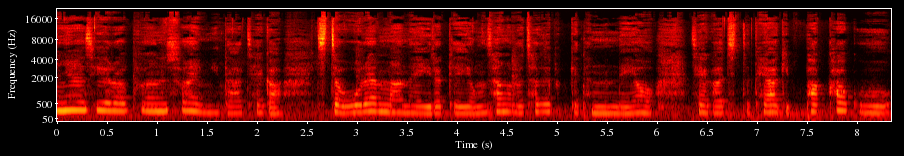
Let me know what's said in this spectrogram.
안녕하세요 여러분 수아입니다. 제가 진짜 오랜만에 이렇게 영상으로 찾아뵙게 됐는데요. 제가 진짜 대학 입학하고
